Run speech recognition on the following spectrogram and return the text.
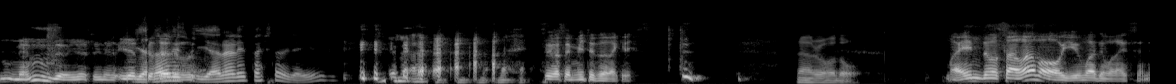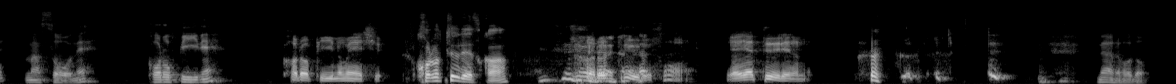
なんでイラついたイラつやからされたやられた人みたいに言う。すいません、見てただけです。なるほど。まあ、遠藤さんはもう言うまでもないですよね。まあそうね。コロピーね。コロピーの名手。コロトゥーですか？コロトゥールさ。ややトゥーレの。なるほど。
